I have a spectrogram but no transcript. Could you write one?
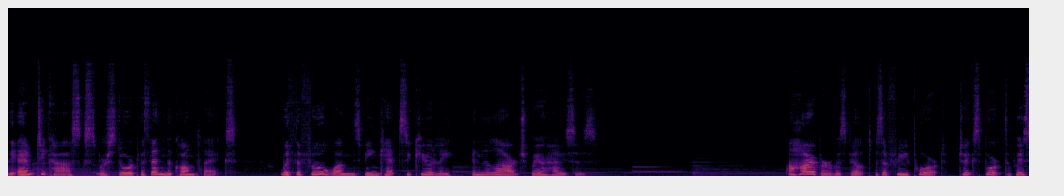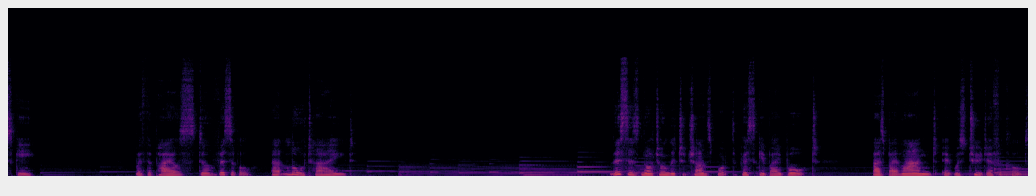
The empty casks were stored within the complex, with the full ones being kept securely in the large warehouses. A harbour was built as a free port to export the whisky, with the piles still visible at low tide. This is not only to transport the whisky by boat, as by land it was too difficult,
